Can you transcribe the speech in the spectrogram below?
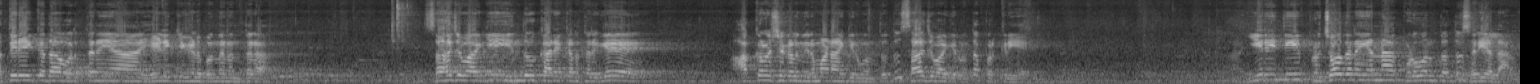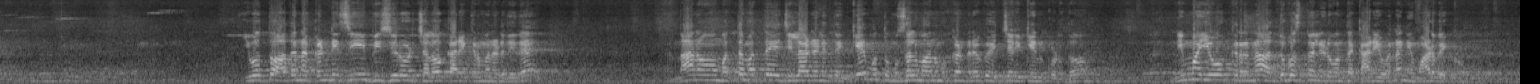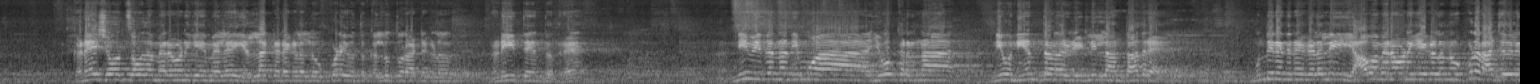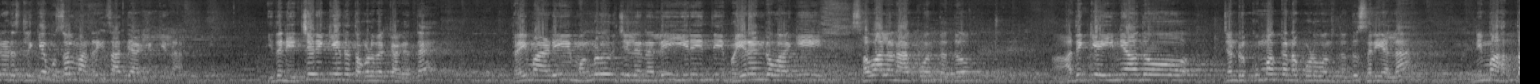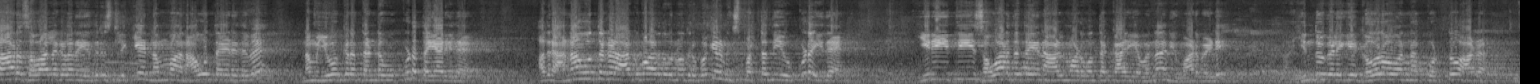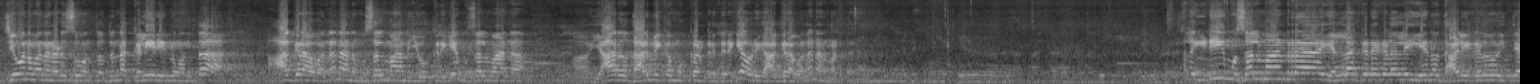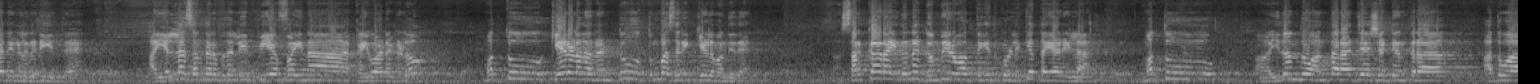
ಅತಿರೇಕದ ವರ್ತನೆಯ ಹೇಳಿಕೆಗಳು ಬಂದ ನಂತರ ಸಹಜವಾಗಿ ಹಿಂದೂ ಕಾರ್ಯಕರ್ತರಿಗೆ ಆಕ್ರೋಶಗಳು ನಿರ್ಮಾಣ ಆಗಿರುವಂಥದ್ದು ಸಹಜವಾಗಿರುವಂಥ ಪ್ರಕ್ರಿಯೆ. ಈ ರೀತಿ ಪ್ರಚೋದನೆಯನ್ನು ಕೊಡುವಂಥದ್ದು ಸರಿಯಲ್ಲ. ಇವತ್ತು ಅದನ್ನು ಖಂಡಿಸಿ ಬಿ ಸಿ ರೋಡ್ ಚಲೋ ಕಾರ್ಯಕ್ರಮ ನಡೆದಿದೆ. ನಾನು ಮತ್ತೆ ಮತ್ತೆ ಜಿಲ್ಲಾಡಳಿತಕ್ಕೆ ಮತ್ತು ಮುಸಲ್ಮಾನ ಮುಖಂಡರಿಗೂ ಎಚ್ಚರಿಕೆಯನ್ನು ಕೊಡೋದು. ನಿಮ್ಮ ಯುವಕರನ್ನು ಹದ್ದುಬಸ್ನಲ್ಲಿಡುವಂಥ ಕಾರ್ಯವನ್ನು ನೀವು ಮಾಡಬೇಕು. ಗಣೇಶೋತ್ಸವದ ಮೆರವಣಿಗೆಯ ಮೇಲೆ ಎಲ್ಲ ಕಡೆಗಳಲ್ಲೂ ಕೂಡ ಇವತ್ತು ಕಲ್ಲು ತೂರಾಟಗಳು ನಡೆಯುತ್ತೆ ಅಂತಂದರೆ, ನೀವು ಇದನ್ನು ನಿಮ್ಮ ಯುವಕರನ್ನು ನೀವು ನಿಯಂತ್ರಣ ಇಡಲಿಲ್ಲ ಅಂತಾದರೆ, ಮುಂದಿನ ದಿನಗಳಲ್ಲಿ ಯಾವ ಮೆರವಣಿಗೆಗಳನ್ನು ಕೂಡ ರಾಜ್ಯದಲ್ಲಿ ನಡೆಸಲಿಕ್ಕೆ ಮುಸಲ್ಮಾನರಿಗೆ ಸಾಧ್ಯ ಆಗಲಿಕ್ಕಿಲ್ಲ. ಇದನ್ನು ಎಚ್ಚರಿಕೆಯಿಂದ ತಗೊಳ್ಬೇಕಾಗತ್ತೆ. ದಯಮಾಡಿ ಮಂಗಳೂರು ಜಿಲ್ಲೆನಲ್ಲಿ ಈ ರೀತಿ ಬಹಿರಂಗವಾಗಿ ಸವಾಲನ್ನು ಹಾಕುವಂಥದ್ದು ಅದಕ್ಕೆ ಇನ್ಯಾವುದೋ ಜನರು ಕುಮ್ಮಕ್ಕನ್ನು ಕೊಡುವಂಥದ್ದು ಸರಿಯಲ್ಲ. ನಿಮ್ಮ ಹತ್ತಾರು ಸವಾಲುಗಳನ್ನು ಎದುರಿಸಲಿಕ್ಕೆ ನಮ್ಮ ನಾವು ತಯಾರಿದ್ದೇವೆ, ನಮ್ಮ ಯುವಕರ ತಂಡವೂ ಕೂಡ ತಯಾರಿದೆ. ಆದರೆ ಅನಾಹುತಗಳಾಗಬಾರದು ಅನ್ನೋದ್ರ ಬಗ್ಗೆ ನಮಗೆ ಸ್ಪಷ್ಟತೆಯೂ ಕೂಡ ಇದೆ. ಈ ರೀತಿ ಸೌಹಾರ್ದತೆಯನ್ನು ಹಾಳು ಮಾಡುವಂಥ ಕಾರ್ಯವನ್ನು ನೀವು ಮಾಡಬೇಡಿ. ಹಿಂದೂಗಳಿಗೆ ಗೌರವವನ್ನು ಕೊಟ್ಟು ಆ ಜೀವನವನ್ನು ನಡೆಸುವಂಥದ್ದನ್ನು ಕಲಿಯಿರಿ ಎನ್ನುವಂಥ ಆಗ್ರಹವನ್ನು ನಾನು ಮುಸಲ್ಮಾನ ಯುವಕರಿಗೆ, ಮುಸಲ್ಮಾನ ಯಾರು ಧಾರ್ಮಿಕ ಮುಖಂಡರಿದ್ದರಿಗೆ ಅವರಿಗೆ ಆಗ್ರಹವನ್ನು ನಾನು ಮಾಡ್ತೇನೆ. ಅಲ್ಲ, ಇಡೀ ಮುಸಲ್ಮಾನರ ಎಲ್ಲ ಕಡೆಗಳಲ್ಲಿ ಏನು ದಾಳಿಗಳು ಇತ್ಯಾದಿಗಳು ನಡೆಯುತ್ತೆ, ಆ ಎಲ್ಲ ಸಂದರ್ಭದಲ್ಲಿ ಪಿ ಎಫ್ ಐನ ಕೈವಾಡಗಳು ಮತ್ತು ಕೇರಳದ ನಂಟು ತುಂಬ ಸರಿ ಕೇಳಿ ಬಂದಿದೆ. ಸರ್ಕಾರ ಇದನ್ನು ಗಂಭೀರವಾಗಿ ತೆಗೆದುಕೊಳ್ಳಿಕ್ಕೆ ತಯಾರಿಲ್ಲ. ಮತ್ತು ಇದೊಂದು ಅಂತಾರಾಜ್ಯ ಷಡ್ಯಂತ್ರ ಅಥವಾ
